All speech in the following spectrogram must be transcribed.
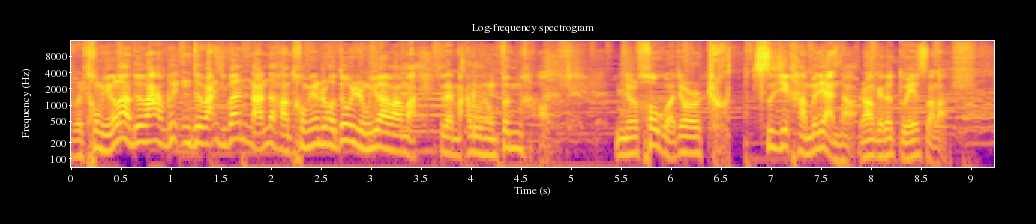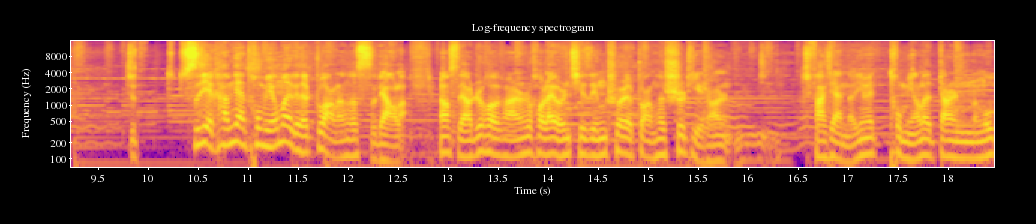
不是透明了，对吧？对吧？一般男的好像透明之后都有这种愿望嘛，就在马路上奔跑。你就后果就是车司机看不见他，然后给他怼死了。就司机也看不见透明嘛，给他撞了，他死掉了。然后死掉之后，反正是后来有人骑自行车又撞他尸体上发现的，因为透明了，但是能够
